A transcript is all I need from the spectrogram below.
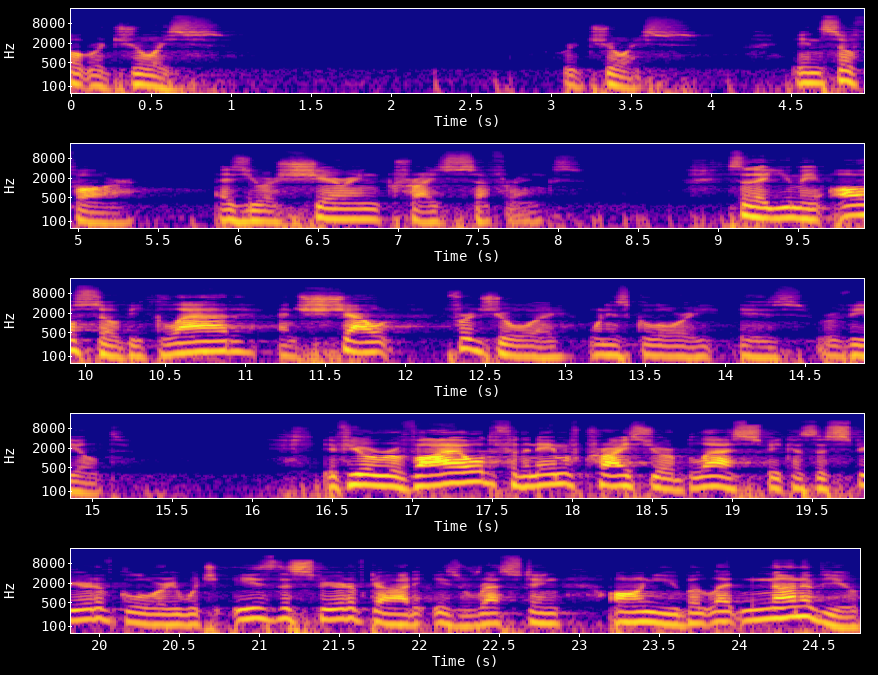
But rejoice. Rejoice insofar as you are sharing Christ's sufferings so that you may also be glad and shout for joy when his glory is revealed. If you are reviled for the name of Christ, you are blessed because the Spirit of glory, which is the Spirit of God, is resting on you. But let none of you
